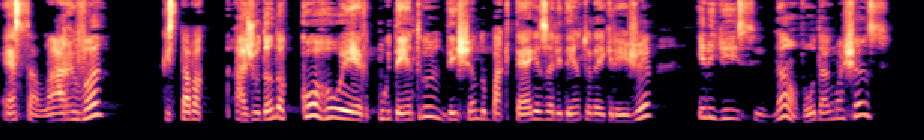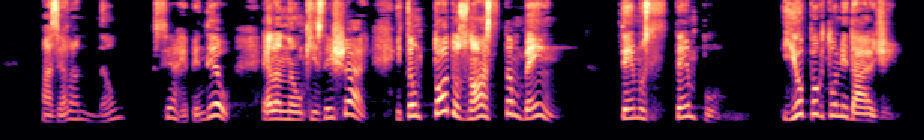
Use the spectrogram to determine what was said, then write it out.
essa larva que estava ajudando a corroer por dentro, deixando bactérias ali dentro da igreja, ele disse: Não, vou dar uma chance. Mas ela não se arrependeu. Ela não quis deixar. Então todos nós também temos tempo e oportunidade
